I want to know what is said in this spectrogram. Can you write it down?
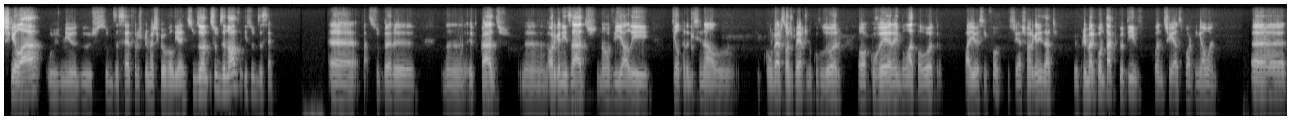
Cheguei lá, os miúdos sub-17 foram os primeiros que eu avaliei. Sub-19 e sub-17. Uh, pá, super uh, educados, uh, organizados. Não havia ali aquele tradicional tipo, conversa aos berros no corredor ou correrem de um lado para o outro. Pá, eu assim, fogo, estes gajos são organizados. Foi o primeiro contacto que eu tive quando cheguei ao Sporting há um ano. Uh,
